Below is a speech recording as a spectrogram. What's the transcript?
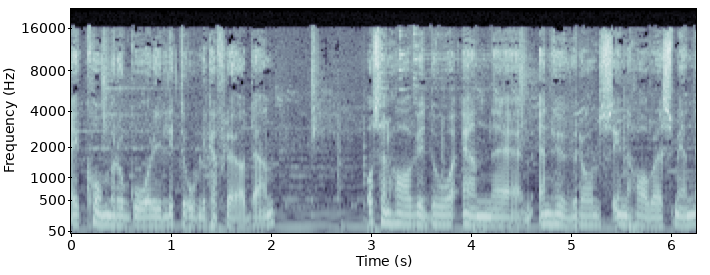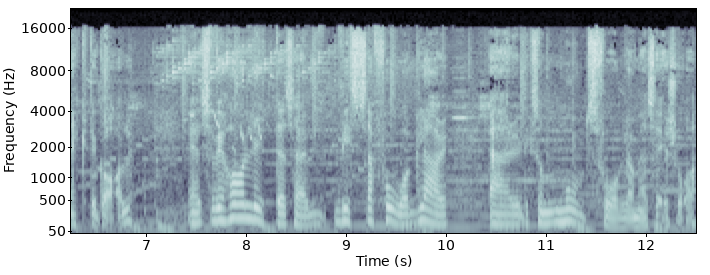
eh, kommer och går i lite olika flöden. Och sen har vi då en, eh, en huvudrollsinnehavare som är en näktergal. Eh, så vi har lite så här, vissa fåglar är liksom modsfåglar om jag säger så,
